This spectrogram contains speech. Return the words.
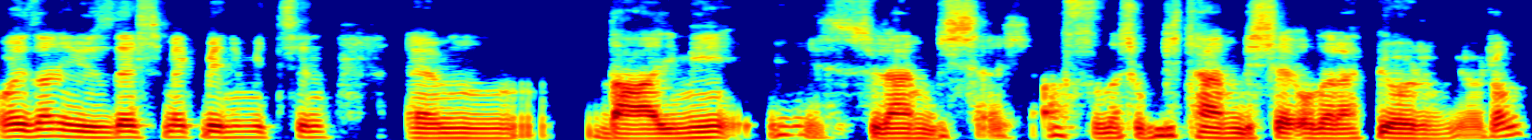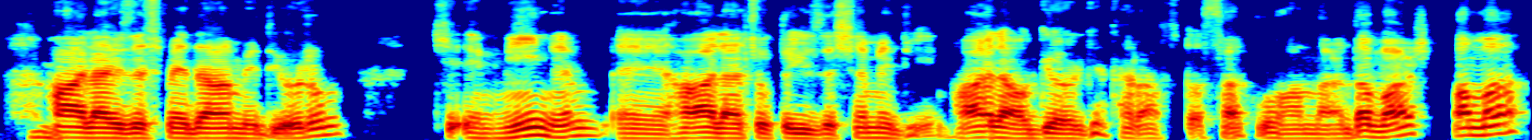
O yüzden yüzleşmek benim için em, daimi e, süren bir şey. Aslında çok biten bir şey olarak görmüyorum. Hala yüzleşmeye devam ediyorum ki eminim e, hala çok da yüzleşemediğim, hala o gölge tarafta saklı olanlar da var. Ama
